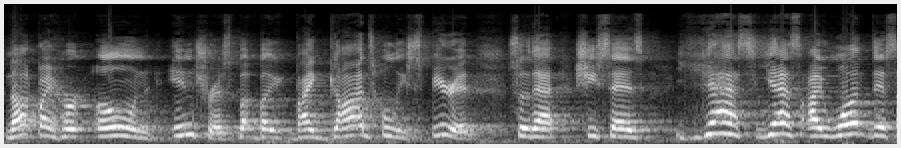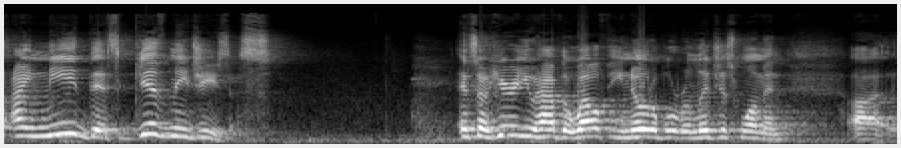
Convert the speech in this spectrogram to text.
not by her own interest, but by, by God's Holy Spirit, so that she says, Yes, yes, I want this, I need this, give me Jesus. And so here you have the wealthy, notable religious woman uh,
